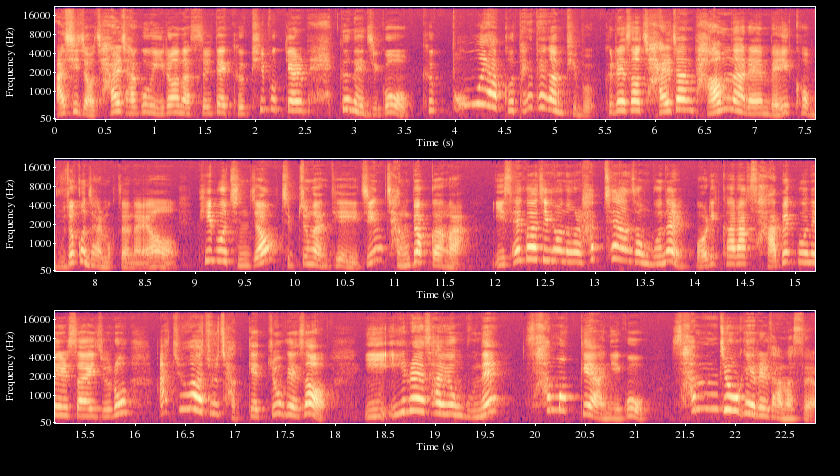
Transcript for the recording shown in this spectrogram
아시죠? 잘 자고 일어났을 때 그 피부결 매끈해지고 그 뽀얗고 탱탱한 피부. 그래서 잘 잔 다음 날엔 메이크업 무조건 잘 먹잖아요. 피부 진정, 집중 안티에이징, 장벽 강화. 이 세 가지 효능을 합체한 성분을 머리카락 400분의 1 사이즈로 아주 아주 작게 쪼개서 이 1회 사용분에 3억 개 아니고 3조 개를 담았어요.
